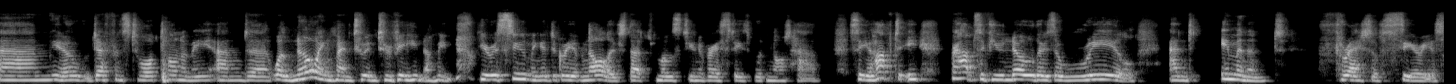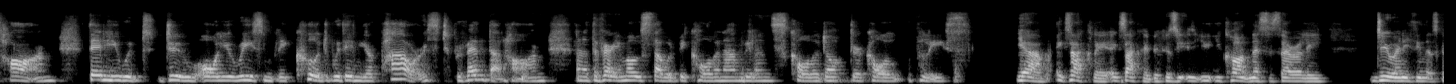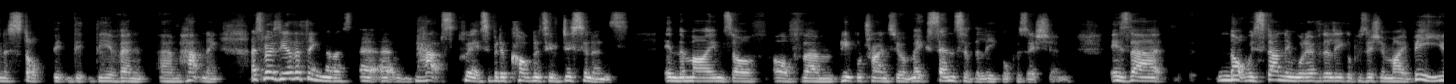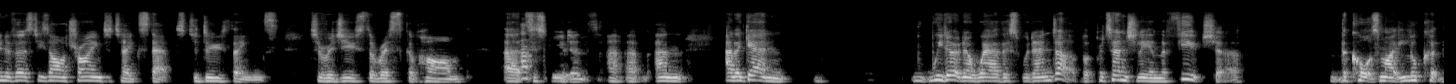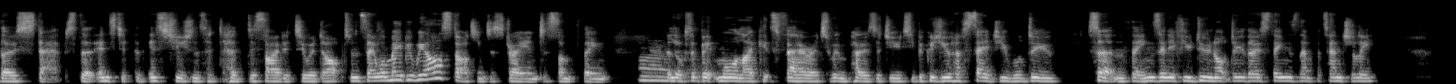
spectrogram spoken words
Um, you know, deference to autonomy and, uh, well, knowing when to intervene. I mean, you're assuming a degree of knowledge that most universities would not have. So you have to, perhaps if you know there's a real and imminent threat of serious harm, then you would do all you reasonably could within your powers to prevent that harm. And at the very most, that would be call an ambulance, call a doctor, call the police. Yeah, exactly, exactly, because you, you, can't necessarily do anything that's going to stop the, the, the event um, happening. I suppose the other thing that uh, uh, perhaps creates a bit of cognitive dissonance in the minds of of um, people trying to make sense of the legal position is that notwithstanding whatever the legal position might be, universities are trying to take steps to do things to reduce the risk of harm uh, to students. Uh, uh, and and again, we don't know where this would end up, but potentially in the future, the courts might look at those steps that institutions had, had, decided to adopt and say, well, maybe we are starting to stray into something mm. that looks a bit more like it's fairer to impose a duty because you have said you will do certain things. And if you do not do those things, then potentially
